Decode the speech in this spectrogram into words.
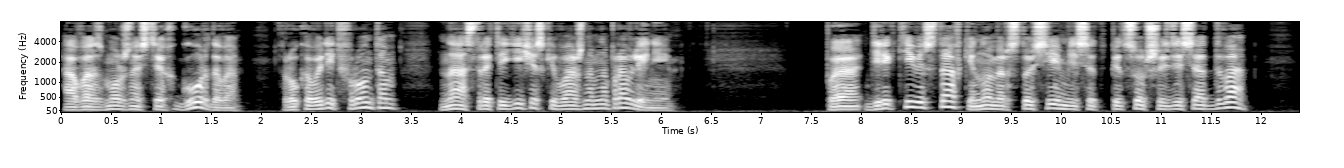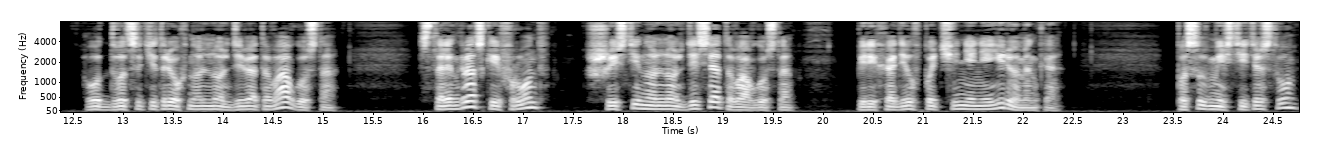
о возможностях Гордова руководить фронтом на стратегически важном направлении. По директиве Ставки номер 170-562 от 23.00 9 августа Сталинградский фронт с 6.00 10 августа переходил в подчинение Еременко. По совместительству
